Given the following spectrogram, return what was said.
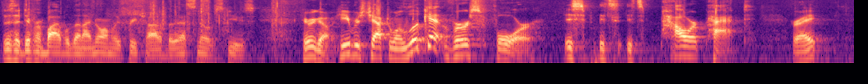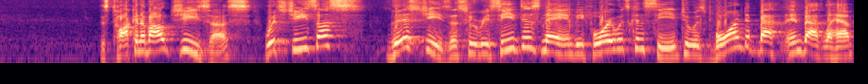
This is a different Bible than I normally preach out of, but that's no excuse. Here we go. Hebrews chapter 1. Look at verse 4. It's, it's, it's power packed, right? It's talking about Jesus. Which Jesus? This Jesus, who received his name before he was conceived, who was born Beth- in Bethlehem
